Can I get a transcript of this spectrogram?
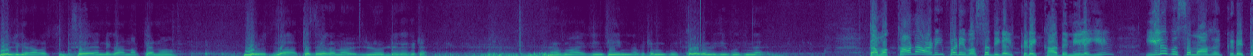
వెళ్ళిగా సేయండి కానక్కాను దొరుకుతుందా కెత్తగా వెళ్ళి ఒడ్డగట మాహితి తిరగండి దిగుతుందా தமக்கான அடிப்படை வசதிகள் கிடைக்காத நிலையில் இலவசமாக கிடைத்த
